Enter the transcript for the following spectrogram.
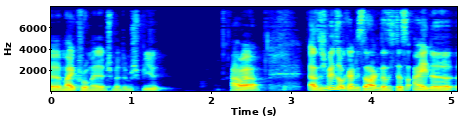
äh, Micromanagement im Spiel. Aber, also ich will es auch gar nicht sagen, dass ich das eine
